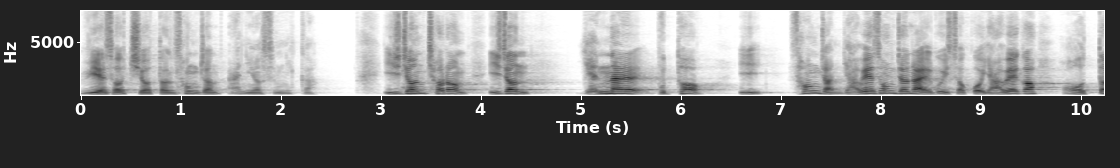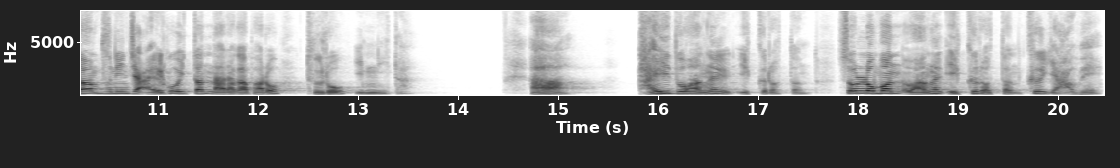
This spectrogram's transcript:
위해서 지었던 성전 아니었습니까? 이전처럼 이전 옛날부터 이 성전, 야외 성전을 알고 있었고 야외가 어떠한 분인지 알고 있던 나라가 바로 두로입니다. 아, 다윗 왕을 이끌었던 솔로몬 왕을 이끌었던 그 야외,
